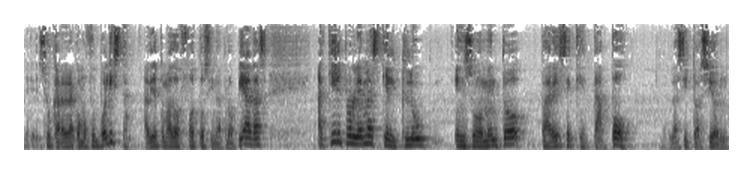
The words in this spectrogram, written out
eh, su carrera como futbolista. Había tomado fotos inapropiadas. Aquí el problema es que el club en su momento parece que tapó la situación.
